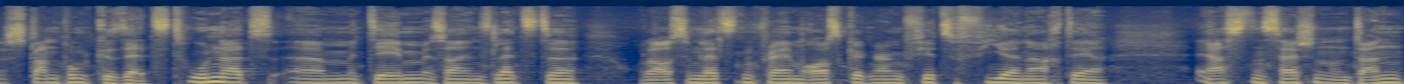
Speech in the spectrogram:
Standpunkt gesetzt. 100, äh, mit dem ist er ins letzte oder aus dem letzten Frame rausgegangen, 4 zu 4 nach der ersten Session und dann,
